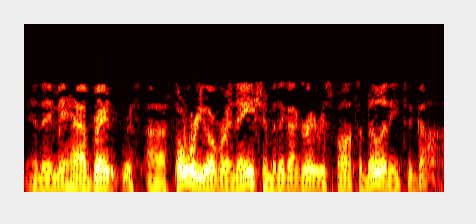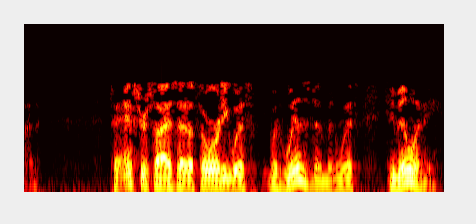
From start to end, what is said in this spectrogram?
and they may have great uh, authority over a nation, but they got great responsibility to God to exercise that authority with, with wisdom and with humility.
